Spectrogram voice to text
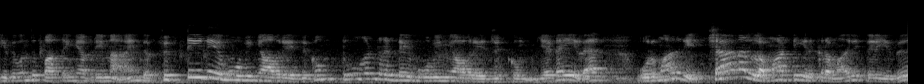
இது வந்து பார்த்தீங்க அப்படின்னா இந்த ஃபிஃப்டி டே மூவிங் ஆவரேஜுக்கும் டூ ஹண்ட்ரட் டே மூவிங் ஆவரேஜுக்கும் இடையில ஒரு மாதிரி சேனலில் மாட்டி இருக்கிற மாதிரி தெரியுது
